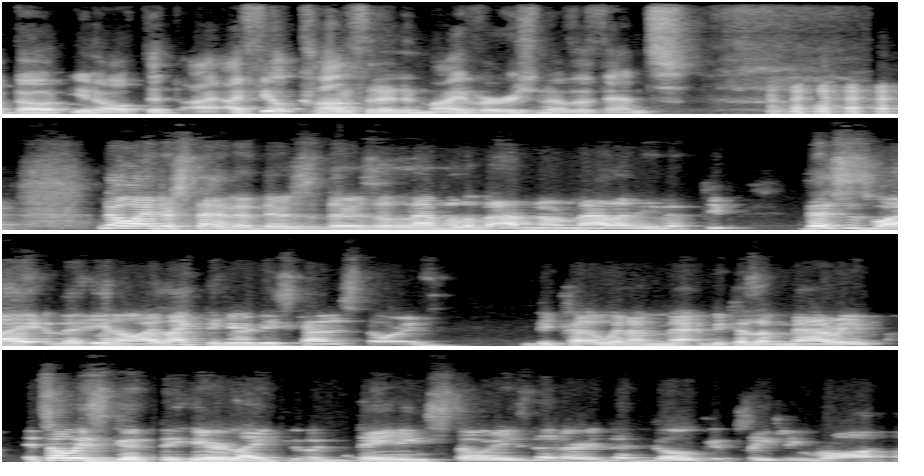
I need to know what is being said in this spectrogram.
about you know that I, I feel confident in my version of events. no, I understand that. There's there's a level of abnormality that people. This is why you know I like to hear these kind of stories because when I'm ma- because I'm married, it's always good to hear like dating stories that are that go completely wrong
